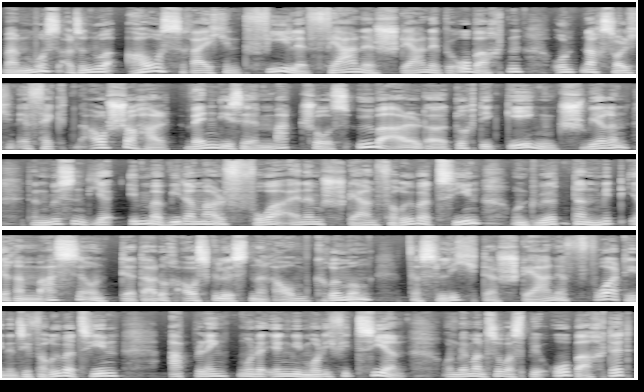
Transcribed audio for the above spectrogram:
Man muss also nur ausreichend viele ferne Sterne beobachten und nach solchen Effekten Ausschau halten. Wenn diese Machos überall da durch die Gegend schwirren, dann müssen die ja immer wieder mal vor einem Stern vorüberziehen und würden dann mit ihrer Masse und der dadurch ausgelösten Raumkrümmung das Licht der Sterne, vor denen sie vorüberziehen, ablenken oder irgendwie modifizieren. Und wenn man sowas beobachtet,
